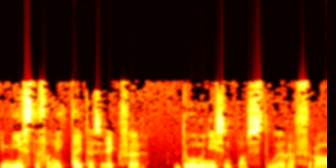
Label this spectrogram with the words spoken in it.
Die meeste van die tyd as ek vir dominees en pastore vra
